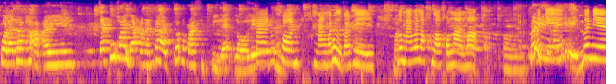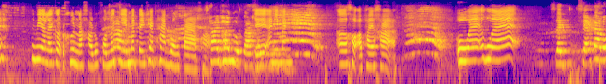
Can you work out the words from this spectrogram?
กว่าเราจะผ่านไอ้แจ็คผู้ฆ่ายักษ์อันนั้นได้ก็ประมาณสิบปีแล้วรอเล่นแต่ทุกคนนางมาถึงสักทีรู้ไหมว่าเราเราเขานานมากเออไม่มีใครเห็นไม่มีไม่มีอะไรเกิดขึ้นนะคะ ทุกคนเมื่อกี้มันเป็นแค่ภาพดวงตาค่ะ ใช่ผ้าลวงตาเอ๊ะอันนี้มัน เออขออภัยค่ะ อูแวะอูแวะแสงแสงตาเรา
